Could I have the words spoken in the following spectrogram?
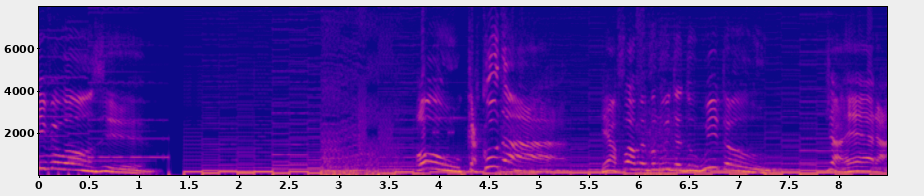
Nível 11! Oh, Kakuna! É a forma evoluída do Widow! Já era!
